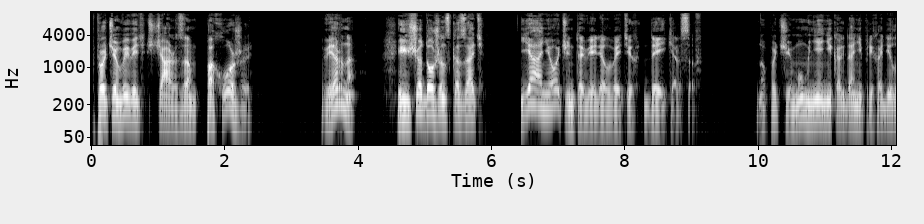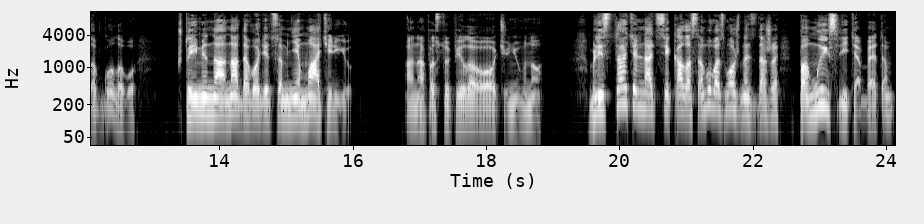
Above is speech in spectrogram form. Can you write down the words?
Впрочем, вы ведь с Чарльзом похожи. Верно? И еще должен сказать, я не очень-то верил в этих Дейкерсов. Но почему мне никогда не приходило в голову, что именно она доводится мне матерью? Она поступила очень умно блистательно отсекала саму возможность даже помыслить об этом.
